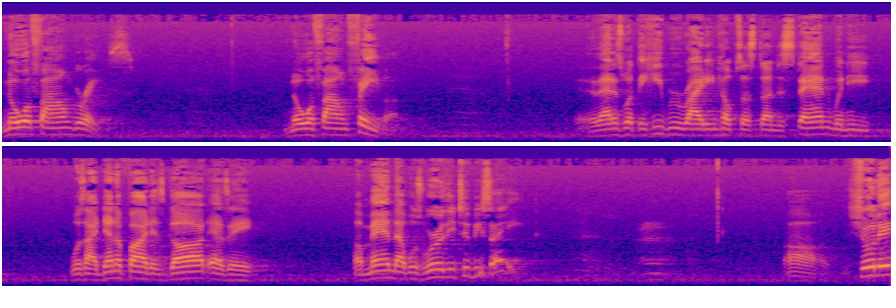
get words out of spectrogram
Noah found grace. Noah found favor. That is what the Hebrew writing helps us to understand when he was identified as God as a, a man that was worthy to be saved. Uh, surely,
